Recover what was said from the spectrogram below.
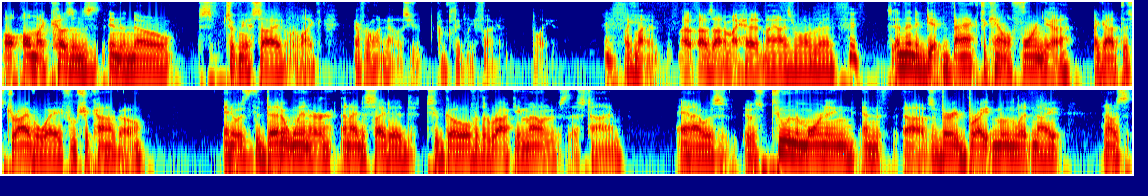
all, all my cousins in the know, took me aside and were like, "Everyone knows you're completely fucking playing." like my, I, I was out of my head. My eyes were all red. And then to get back to California, I got this drive away from Chicago, and it was the dead of winter, and I decided to go over the Rocky Mountains this time. And I was it was two in the morning, and uh, it was a very bright moonlit night, and I was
